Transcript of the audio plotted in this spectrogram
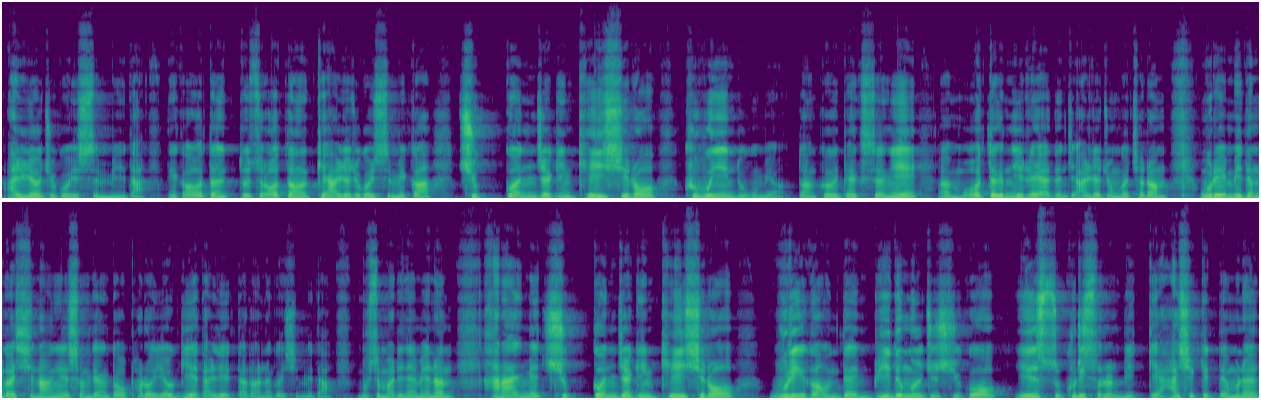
알려주고 있습니다. 그러니까 어떤 뜻을 어떻게 알려주고 있습니까? 주 권적인 계시로 그분이 누구며 또한 그 백성이 어, 뭐 어떤 일을 해야 되는지 알려준 것처럼 우리의 믿음과 신앙의 성장도 바로 여기에 달려 있다라는 것입니다. 무슨 말이냐면은 하나님의 주권적인 계시로 우리 가운데 믿음을 주시고 예수 그리스도를 믿게 하셨기 때문에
